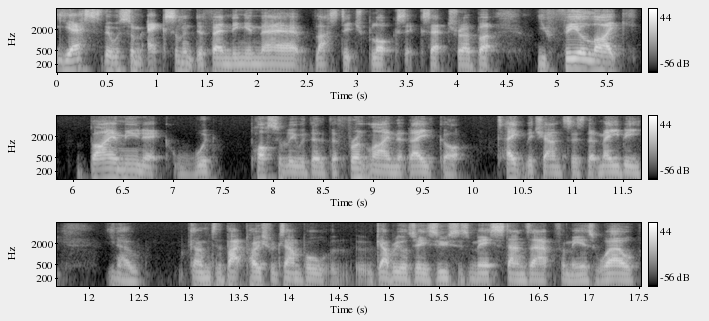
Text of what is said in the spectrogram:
yes, there was some excellent defending in there, last ditch blocks, etc. But you feel like Bayern Munich would possibly, with the the front line that they've got, take the chances that maybe, you know, going to the back post, for example, Gabriel Jesus' miss stands out for me as well.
